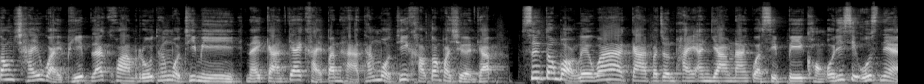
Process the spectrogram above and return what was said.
ต้องใช้ไหวพริบและความรู้ทั้งหมดที่มี ในการแก้ไขปัญหาทั้งหมดที่เขาต้องเผชิญครับ ซึ่งต้องบอกเลยว่าการประจนภัยอันยาวนานกว่า 10 ปีของโอดิซิอุสเนี่ย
